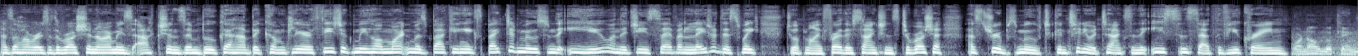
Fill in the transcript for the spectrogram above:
As the horrors of the Russian army's actions in Bucha have become clear, Taoiseach Micheál Martin was backing expected moves from the EU and the G7 later this week to apply further sanctions to Russia as troops move to continue attacks in the east and south of Ukraine. We're now looking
